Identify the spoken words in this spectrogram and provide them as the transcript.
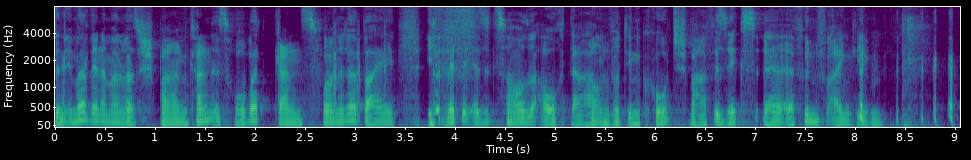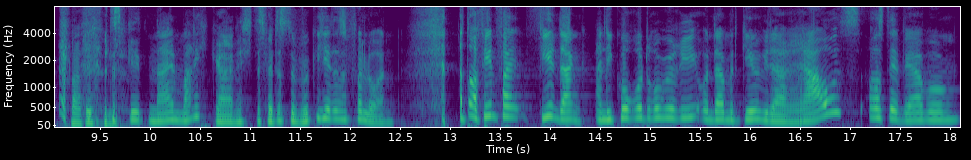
Denn immer wenn man was sparen kann, ist Robert ganz vorne dabei. Ich wette, er sitzt zu Hause auch da und wird den Code Schwafel 6, äh, 5 eingeben. Schwafel 5. Das geht, nein, mache ich gar nicht. Das wettest du wirklich, hättest du verloren. Also auf jeden Fall vielen Dank an die Koro Drogerie und damit gehen wir wieder raus aus der Werbung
